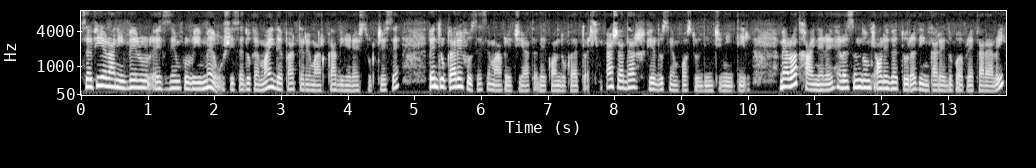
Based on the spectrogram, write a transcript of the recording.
să fie la nivelul exemplului meu și să ducă mai departe remarcabilele succese pentru care fusesem apreciată de conducător jucători. Așadar, pierduse în postul din cimitir. Mi-a luat hainele, lăsându-mi o legătură din care, după plecarea lui,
